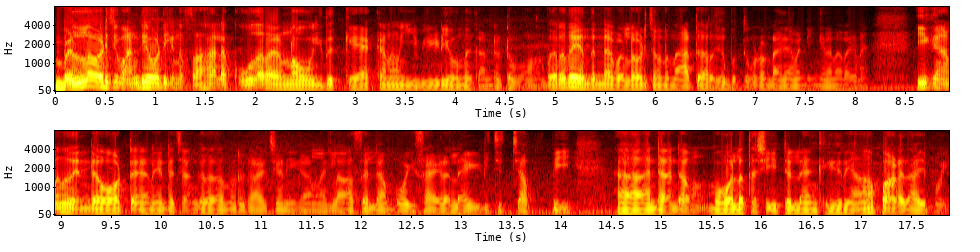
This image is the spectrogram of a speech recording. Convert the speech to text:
വെള്ളം അടിച്ച് വണ്ടി ഓടിക്കുന്ന സഹല കൂതറ എണ്ണവും ഇത് കേൾക്കണം ഈ വീഡിയോ ഒന്ന് കണ്ടിട്ട് പോകണം. വെറുതെ എന്തിന്റെ വെള്ളം അടിച്ചുകൊണ്ട് നാട്ടുകാർക്ക് ബുദ്ധിമുട്ടുണ്ടാക്കാൻ വേണ്ടി ഇങ്ങനെ നടക്കണേ? ഈ കാണുന്നത് എന്റെ ഓട്ടയാണ് എന്റെ ചങ്ക് ഒരു കാഴ്ചയാണ് ഈ കാണുന്നത്. ഗ്ലാസ് എല്ലാം പോയി സൈഡെല്ലാം ഇടിച്ച് ചപ്പി എന്റെ എന്റെ മുകളിലത്തെ ഷീറ്റെല്ലാം കീറി ആ പാടേതായിപ്പോയി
